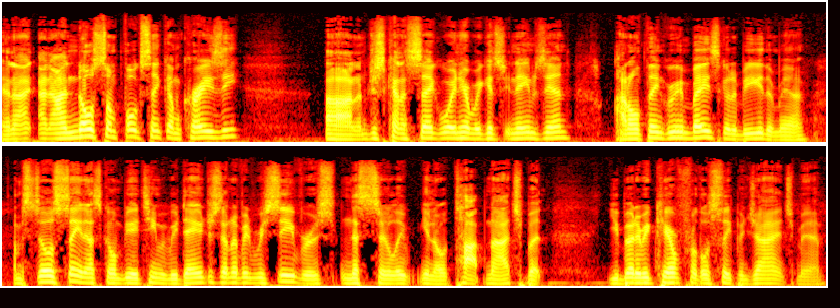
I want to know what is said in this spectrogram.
and I and I know some folks think I'm crazy. Uh, and I'm just kind of segueing here. We get your names in. I don't think Green Bay is going to be either, man. I'm still saying that's going to be a team that be dangerous. They don't have receivers necessarily, you know, top notch, but you better be careful for those sleeping giants, man.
